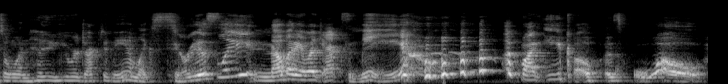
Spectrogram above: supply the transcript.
so when he, rejected me, I'm like, seriously? Nobody rejects me. My ego was, whoa.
